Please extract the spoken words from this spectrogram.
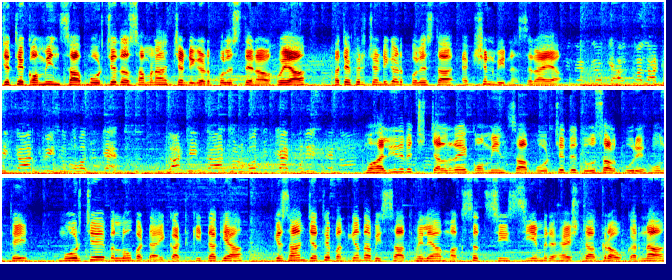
ਜਿੱਥੇ ਕੌਮੀ ਇਨਸਾਫ ਮੋਰਚੇ ਦਾ ਸਾਹਮਣਾ ਚੰਡੀਗੜ੍ਹ ਪੁਲਿਸ ਦੇ ਨਾਲ ਹੋਇਆ ਅਤੇ ਫਿਰ ਚੰਡੀਗੜ੍ਹ ਪੁਲਿਸ ਦਾ ਐਕਸ਼ਨ ਵੀ ਨਜ਼ਰ ਆਇਆ। ਮੋਹਾਲੀ ਦੇ ਵਿੱਚ ਚੱਲ ਰਹੇ ਕੌਮੀ ਇਨਸਾਫ ਮੋਰਚੇ ਦੇ 2 ਸਾਲ ਪੂਰੇ ਹੋਣ ਤੇ ਮੋਰਚੇ ਵੱਲੋਂ ਵੱਡਾ ਇਕੱਠ ਕੀਤਾ ਗਿਆ। ਕਿਸਾਨ ਜਥੇਬੰਦੀਆਂ ਦਾ ਵੀ ਸਾਥ ਮਿਲਿਆ। ਮਕਸਦ ਸੀ ਸੀਐਮ ਰਹਿਸ਼ ਦਾ ਘਰਾਓ ਕਰਨਾ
